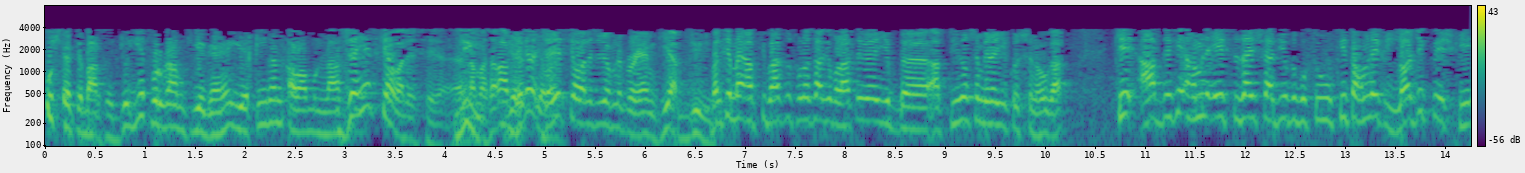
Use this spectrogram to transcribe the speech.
اس اعتبار سے جو یہ پروگرام کیے گئے ہیں یقیناً عوام الناس جہیز کے حوالے سے جہیز کے حوالے سے۔ جو ہم نے پروگرام کیا جی، جی۔ بلکہ میں آپ کی بات کو تھوڑا سا آگے بڑھاتے ہوئے آپ تینوں سے میرا یہ کوشچن ہوگا۔ کہ آپ دیکھیں ہم نے ایک سزائی شادیوں پہ گفتگو کی تو ہم نے ایک لاجک پیش کی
